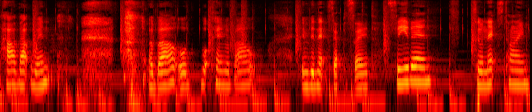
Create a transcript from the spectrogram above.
how that went, about or what came about in the next episode. See you then. Till next time.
